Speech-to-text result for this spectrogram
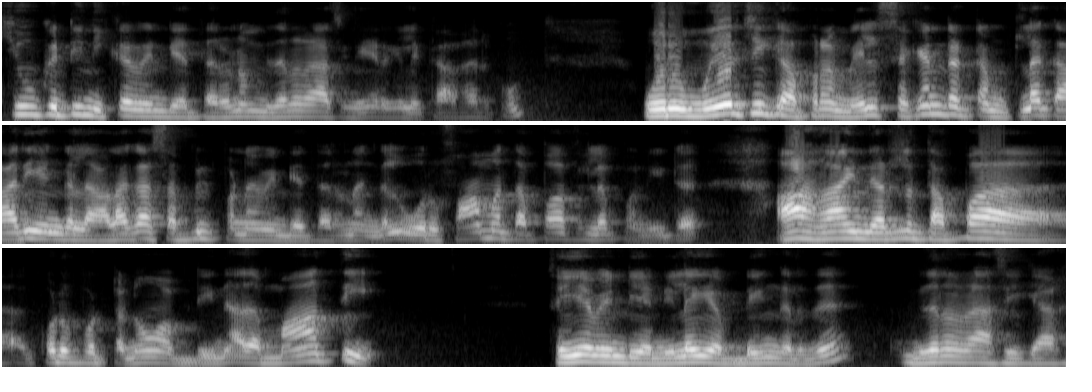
கியூ கட்டி நிற்க வேண்டிய தருணம் மிதனராசி நேயர்களுக்காக இருக்கும். ஒரு முயற்சிக்கு அப்புறமேல் செகண்ட் அட்டம்ப்டில் காரியங்களை அழகாக சப்மிட் பண்ண வேண்டிய தருணங்கள் ஒரு ஃபார்மை தப்பாக ஃபில்அப் பண்ணிட்டு ஆஹா இந்த இடத்துல தப்பாக கொடுப்பட்டணும் அப்படின்னு அதை மாற்றி செய்ய வேண்டிய நிலை அப்படிங்கிறது மிதனராசிக்காக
